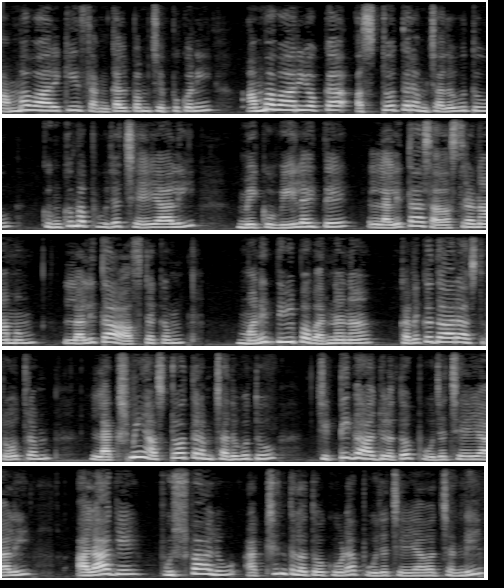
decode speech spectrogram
అమ్మవారికి సంకల్పం చెప్పుకొని అమ్మవారి యొక్క అష్టోత్తరం చదువుతూ కుంకుమ పూజ చేయాలి. మీకు వీలైతే లలితా సహస్రనామం లలిత అష్టకం మణిద్వీప వర్ణన కనకదార స్తోత్రం లక్ష్మి అష్టోత్తరం చదువుతూ చిట్టి గాజులతో పూజ చేయాలి. అలాగే పుష్పాలు అక్షింతలతో కూడా పూజ చేయవచ్చండి.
